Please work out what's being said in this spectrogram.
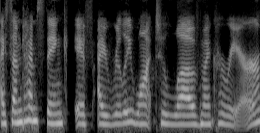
I sometimes think if I really want to love my career,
